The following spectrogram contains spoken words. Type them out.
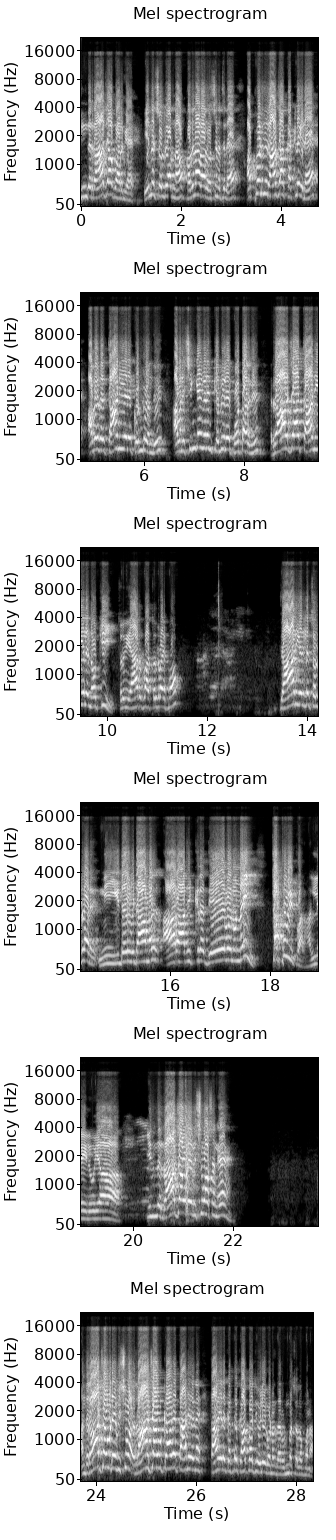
இந்த ராஜா பாருங்க என்ன சொல்றாருன்னா பதினாறாவது வசனத்துல அப்பொழுது ராஜா கட்டளையிட அவர்கள் தானியலை கொண்டு வந்து அவனை சிங்கங்களின் கெபிலே போட்டார்கள் ராஜா தானியலை நோக்கி. சொல்லுங்க யாருப்பா சொல்றா இப்போ? தானியல்கிட்ட சொல்றாரு நீ இடைவிடாமல் ஆராதிக்கிற தேவன் உன்னை தப்புவிப்பார். அல்லேலூயா. இந்த ராஜாவுடைய விசுவாசங்க. அந்த ராஜாவுடைய விசுவா ராஜாவுக்காக தானியலை தானியல கத்த காப்பாற்றி வெளியே கொண்டு வந்தார் உண்மை சொல்ல போனா.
